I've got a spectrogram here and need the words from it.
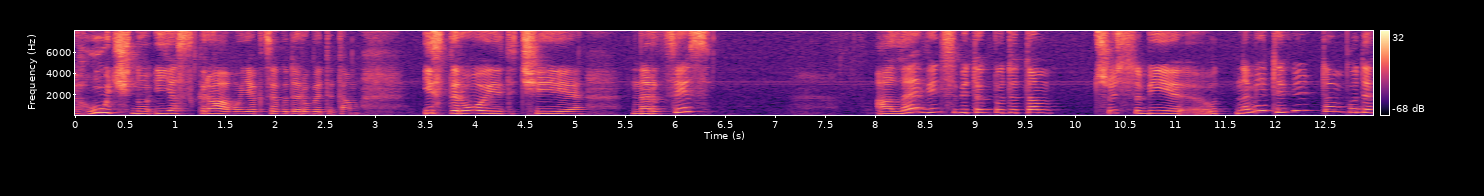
гучно і яскраво, як це буде робити там істероїд чи нарцис, але він собі так буде там щось собі е, от, намітив, і там буде,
